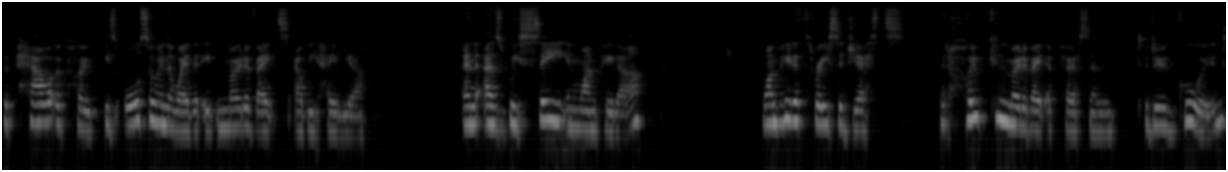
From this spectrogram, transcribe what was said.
The power of hope is also in the way that it motivates our behaviour. And as we see in 1 Peter, 1 Peter 3 suggests that hope can motivate a person to do good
